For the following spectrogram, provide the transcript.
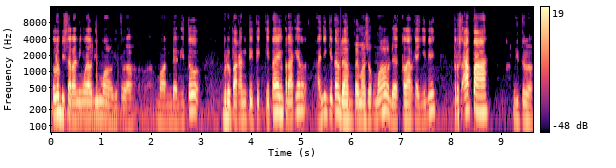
lo bisa running well di mall gitu loh mon. Dan itu merupakan titik kita yang terakhir anjing kita udah sampai masuk mall udah kelar kayak gini terus apa? Gitu loh.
